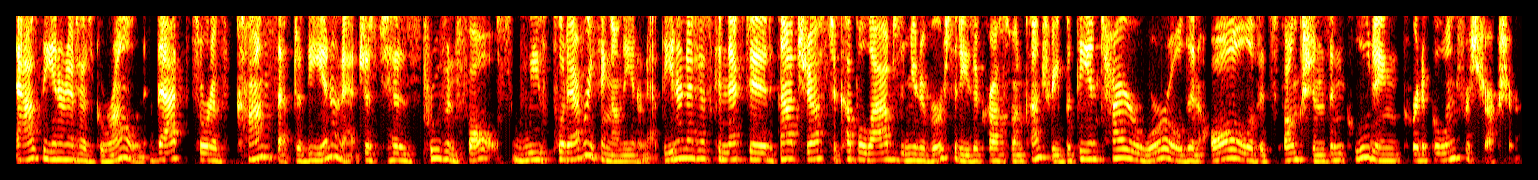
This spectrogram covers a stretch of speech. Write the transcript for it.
as the internet has grown, that sort of concept of the internet just has proven false. We've put everything on the internet. The internet has connected not just a couple labs and universities across one country, but the entire world and all of its functions, including critical infrastructure.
